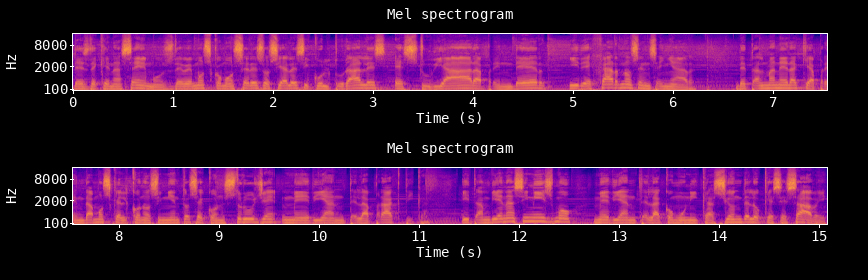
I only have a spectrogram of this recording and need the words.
Desde que nacemos debemos como seres sociales y culturales estudiar, aprender y dejarnos enseñar, de tal manera que aprendamos que el conocimiento se construye mediante la práctica y también asimismo mediante la comunicación de lo que se sabe,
